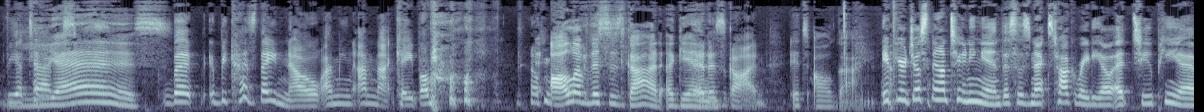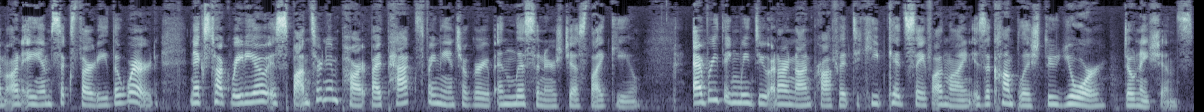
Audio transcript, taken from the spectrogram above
via text. Yes. But because they know, I mean, I'm not capable. All of this is God again. it is God. It's all God. If you're just now tuning in, this is Next Talk Radio at 2 p.m. on AM 630, The Word. Next Talk Radio is sponsored in part by Pax Financial Group and listeners just like you. Everything we do at our nonprofit to keep kids safe online is accomplished through your donations.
